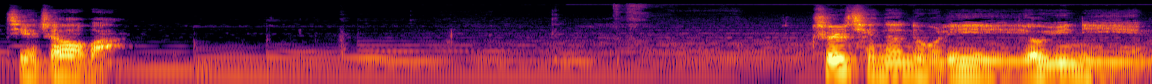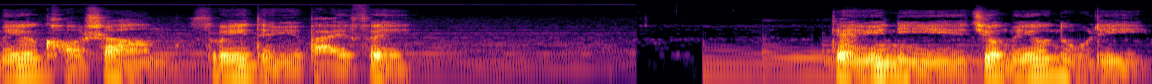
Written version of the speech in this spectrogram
接招吧。之前的努力，由于你没有考上，所以等于白费，等于你就没有努力。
